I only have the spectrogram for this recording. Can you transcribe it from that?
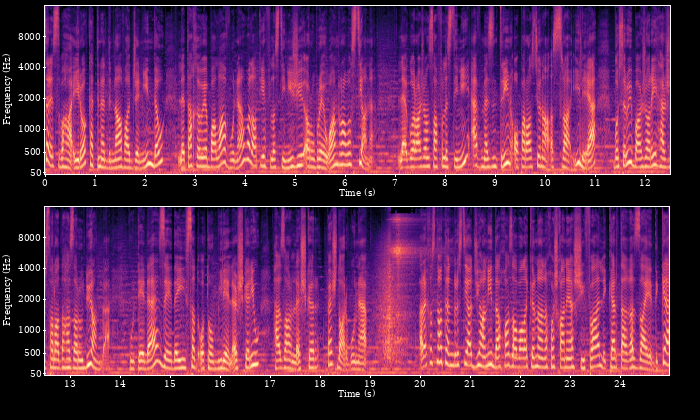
سەرێ سبها ئیرۆ کەتنە دناوا جەنین دە و لە تاخەوێ باڵاوونە وڵاتیە فلستینیژی ڕوبرێوان ڕاوەستیانە. لە گۆڕژانسا فلستینی ئەف مەزنترین ئۆپەراسسیۆنا ئەسرائیلەیە بۆ سەروی باژاری هەرج ساڵا 2002یان بە. و تێدا زێدەی سەد ئۆتۆمبیلێ لەشکری و هزار لەشکر پێشدار بوونە. ڕێخستنا تەندروستیا جیهانی داخواز ئاواڵەکردنا نەخۆشخانەیە شیفا لە کەرتا غەزایە دکە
